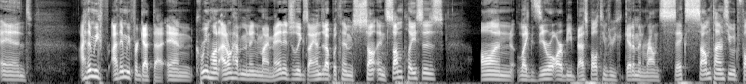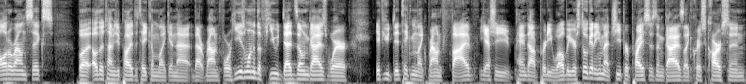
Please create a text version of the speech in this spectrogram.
And I think we I think we forget that. And Kareem Hunt, I don't have him in any of my managed leagues. I ended up with him in some places on like zero RB best ball teams where you could get him in round six. Sometimes he would fall to round six, but other times you probably have to take him like in that that round four. He is one of the few dead zone guys where if you did take him like round five, he actually panned out pretty well. But you're still getting him at cheaper prices than guys like Chris Carson,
